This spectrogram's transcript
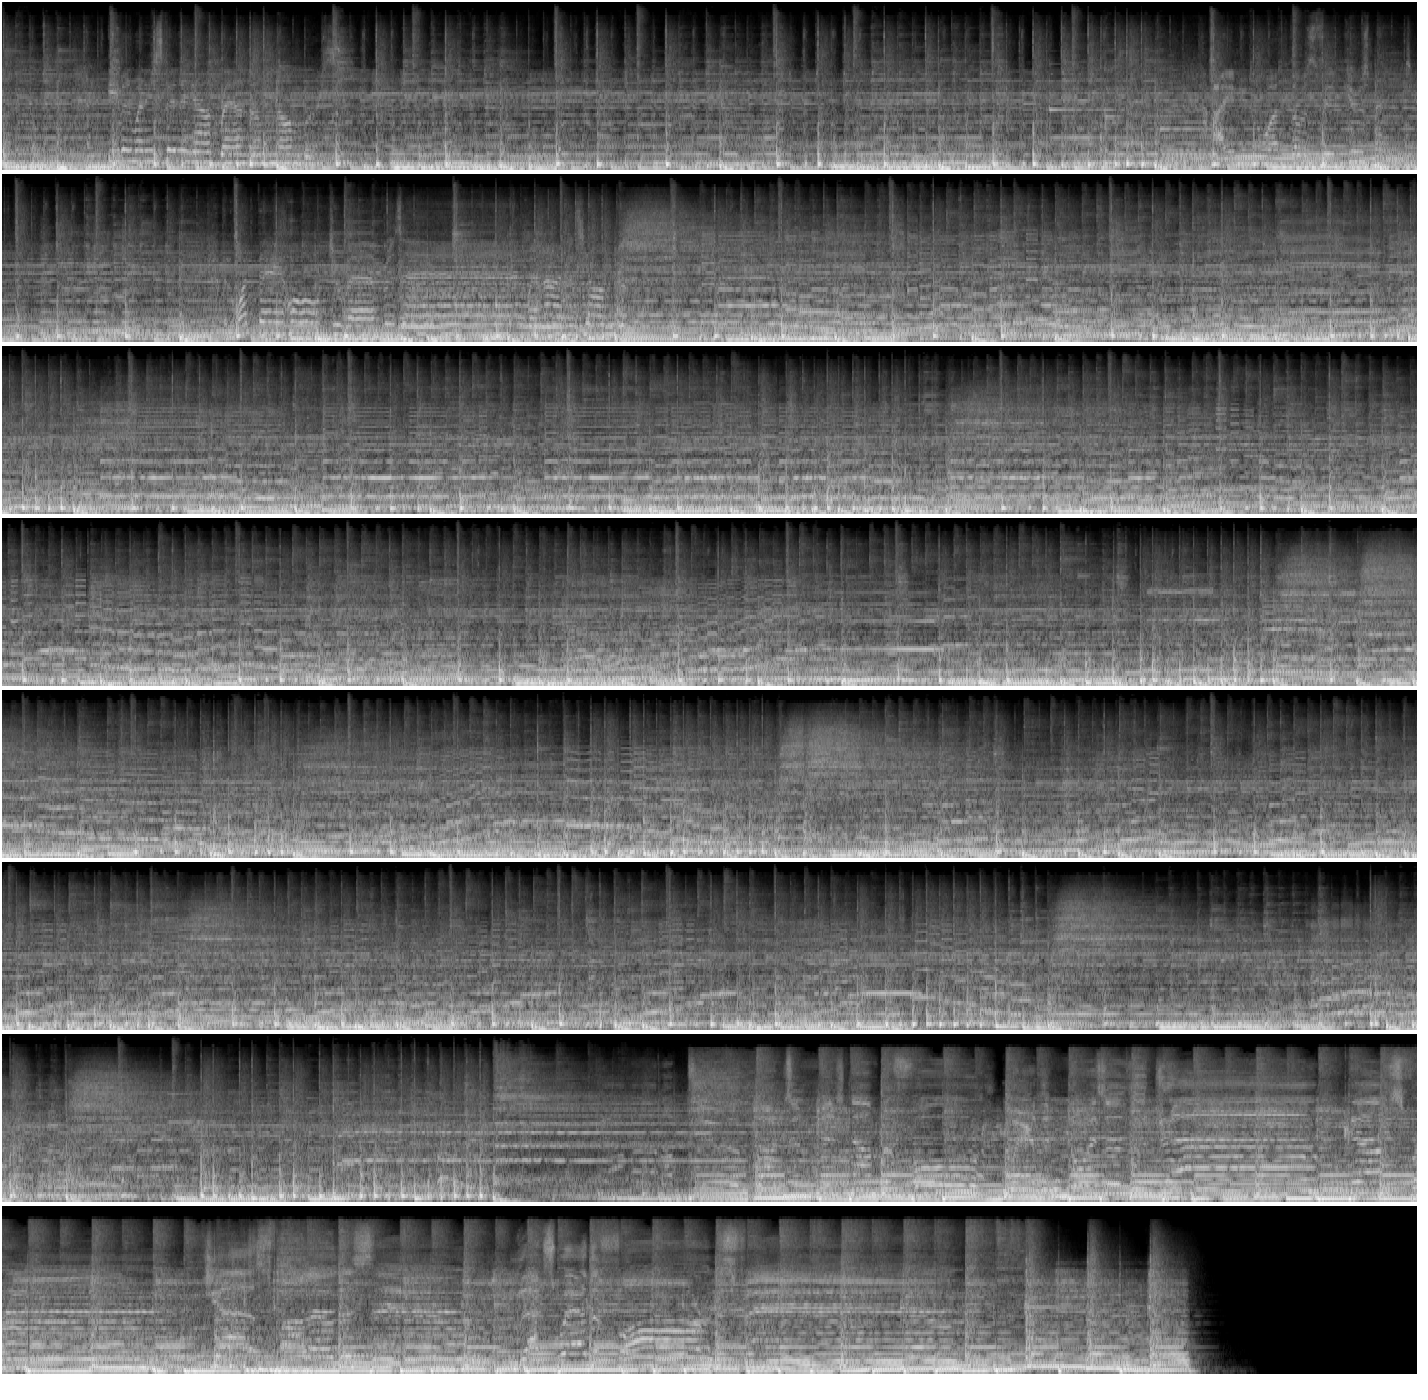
even when he's spitting out random numbers. I knew what those figures meant and what they hoped to represent when I was younger.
